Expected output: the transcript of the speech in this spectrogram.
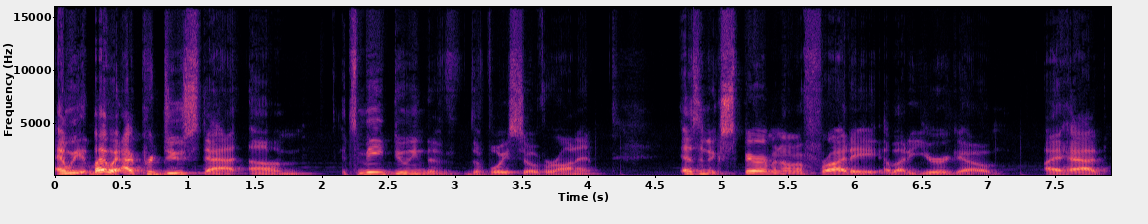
And we, by the way, I produced that. Um, it's me doing the the voiceover on it as an experiment on a Friday about a year ago. I had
